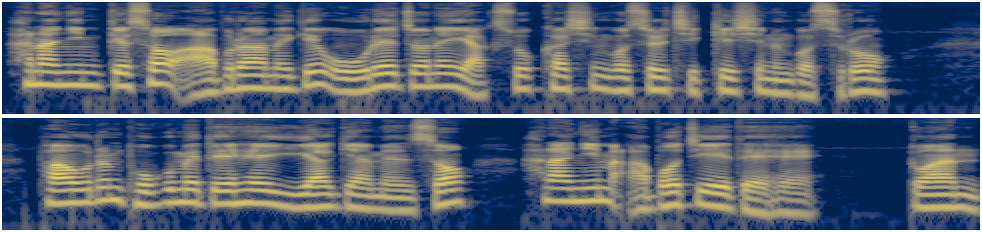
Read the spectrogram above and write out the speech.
하나님께서 아브라함에게 오래전에 약속하신 것을 지키시는 것으로 바울은 복음에 대해 이야기하면서 하나님 아버지에 대해 또한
